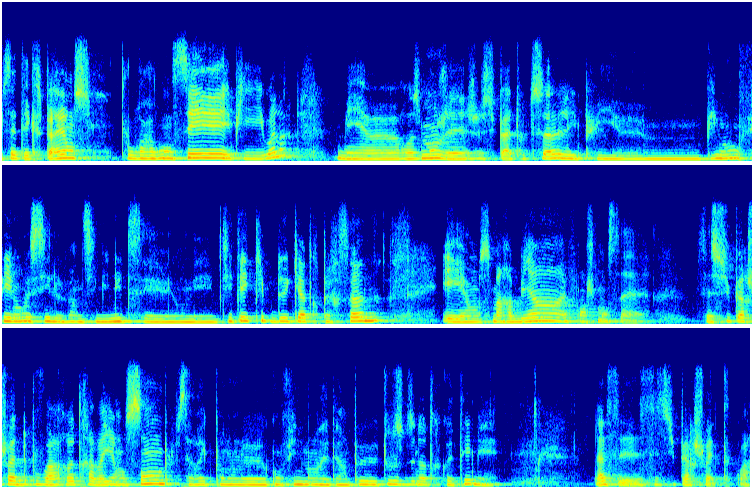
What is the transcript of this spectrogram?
cette expérience pour avancer. Et puis voilà. Mais euh, heureusement, je ne suis pas toute seule. Et puis, euh, puis mon film aussi, le 26 minutes, c'est on est une petite équipe de quatre personnes. Et on se marre bien. Et franchement, c'est super chouette de pouvoir retravailler ensemble. C'est vrai que pendant le confinement, on était un peu tous de notre côté. Mais là, c'est super chouette, quoi.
